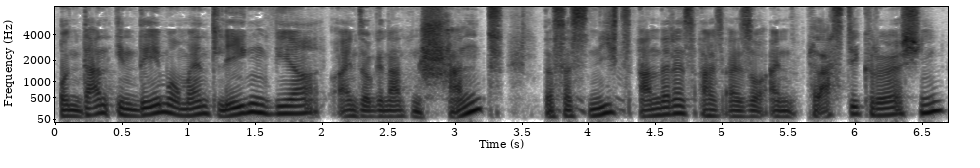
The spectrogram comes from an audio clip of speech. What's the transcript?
Und dann in dem Moment legen wir einen sogenannten Schand, das heißt nichts anderes als also ein Plastikröhrchen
